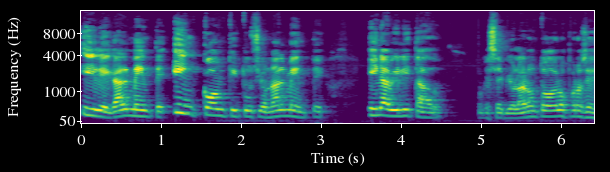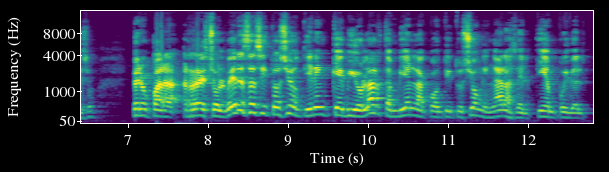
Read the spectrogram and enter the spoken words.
ilegalmente, inconstitucionalmente inhabilitado, porque se violaron todos los procesos, pero para resolver esa situación tienen que violar también la constitución en aras del tiempo y del,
